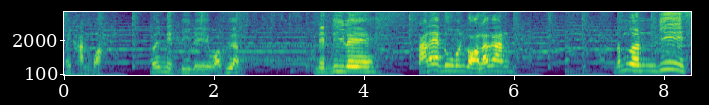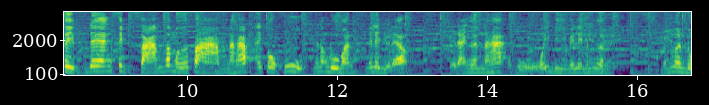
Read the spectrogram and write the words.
ไม่ทันว่ะ เฮ้ย เน็ตดีเลยว่ะเพื่อน เน็ตดีเลยตาแรกดูมันก่อนแล้วกัน น้ำเงิน 20 แดง 13 เสมอ 3 นะครับ ไอตัวคู่ไม่ต้องดูมันไม่เล่นอยู่แล้วเสียดายเงินนะฮะ โอ้โห ดีไม่เล่นน้ำเงิน น้ำเงินโด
